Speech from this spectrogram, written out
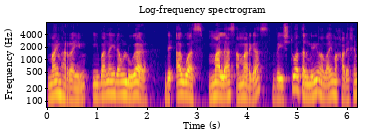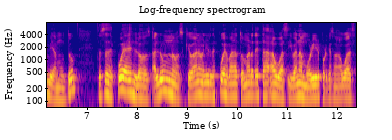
Maim Harraim, y van a ir a un lugar de aguas malas, amargas, entonces después los alumnos que van a venir después van a tomar de estas aguas y van a morir porque son aguas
